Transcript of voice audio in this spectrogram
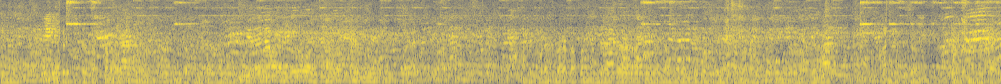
दक्षिण इकडे फिरत असताना या संचार झाला आता थोड्याच वेळात आपण मंदिराच्या आतल्या गाभाऱ्यामध्ये पण प्रवेश करणार आहोत. तर जेणेकरून आपल्याला आणि तिथं दर्शन घेत आहे.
